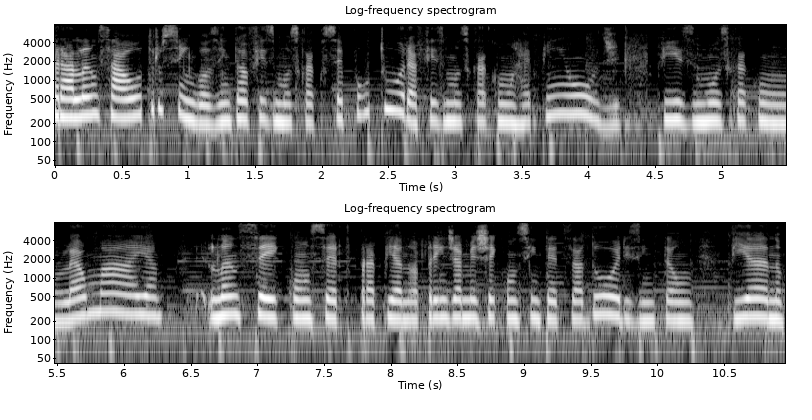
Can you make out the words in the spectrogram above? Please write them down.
para lançar outros singles. Então eu fiz música com Sepultura, fiz música com Rapping Hood, fiz música com Léo Maia, lancei concerto para piano, aprendi a mexer com sintetizadores, então piano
